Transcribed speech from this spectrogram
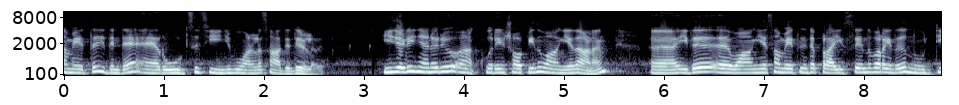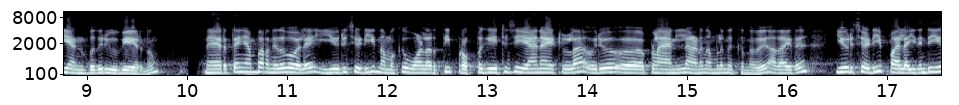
സമയത്ത് ഇതിന്റെ റൂട്ട്സ് ചീഞ്ഞു പോകാനുള്ള സാധ്യതയുള്ളത്. ഈ ചെടി ഞാനൊരു അക്വറിയം ഷോപ്പിൽ നിന്ന് വാങ്ങിയതാണ്. ഇത് വാങ്ങിയ സമയത്ത് ഇതിന്റെ പ്രൈസ് എന്ന് പറയുന്നത് നൂറ്റി എൺപത് രൂപയായിരുന്നു. നേരത്തെ ഞാൻ പറഞ്ഞതുപോലെ ഈ ഒരു ചെടി നമുക്ക് വളർത്തി പ്രൊപ്പഗേറ്റ് ചെയ്യാനായിട്ടുള്ള ഒരു പ്ലാനിലാണ് നമ്മൾ നിൽക്കുന്നത്. അതായത് ഈ ഒരു ചെടി പല ഇതിന്റെ ഈ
